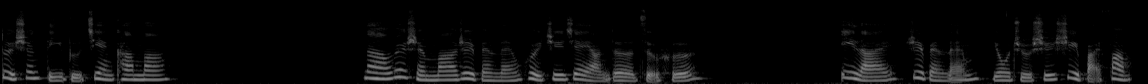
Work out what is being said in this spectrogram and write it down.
对身体不健康吗？那为什么日本人会吃这样的组合？一来，日本人有主食是白饭，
